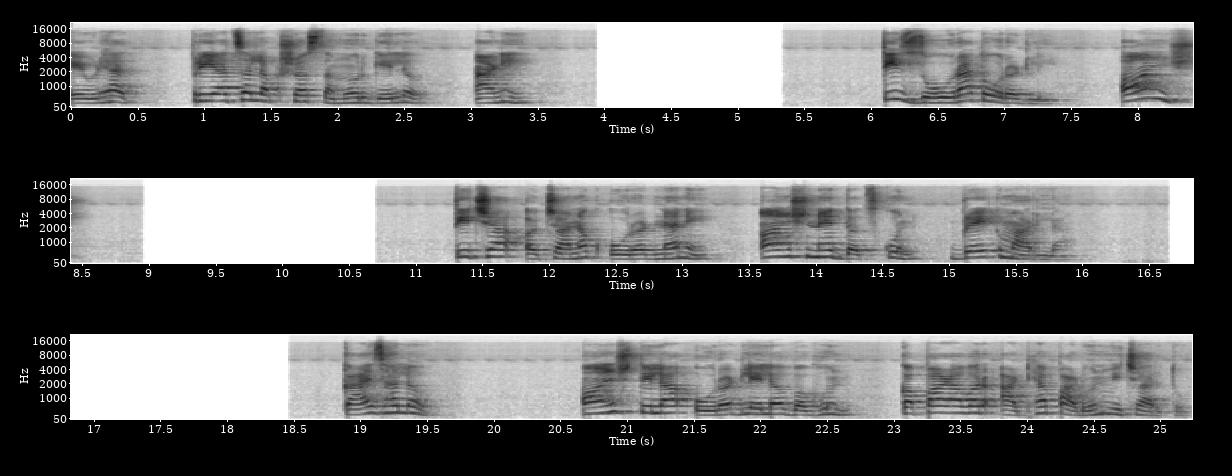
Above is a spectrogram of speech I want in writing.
एवढ्यात प्रियाचं लक्ष समोर गेलं आणि ती जोरात ओरडली अंश! तिच्या अचानक ओरडण्याने अंशने दचकून ब्रेक मारला. काय झालं? अंश तिला ओरडलेलं बघून कपाळावर आठ्या पाडून विचारतो.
